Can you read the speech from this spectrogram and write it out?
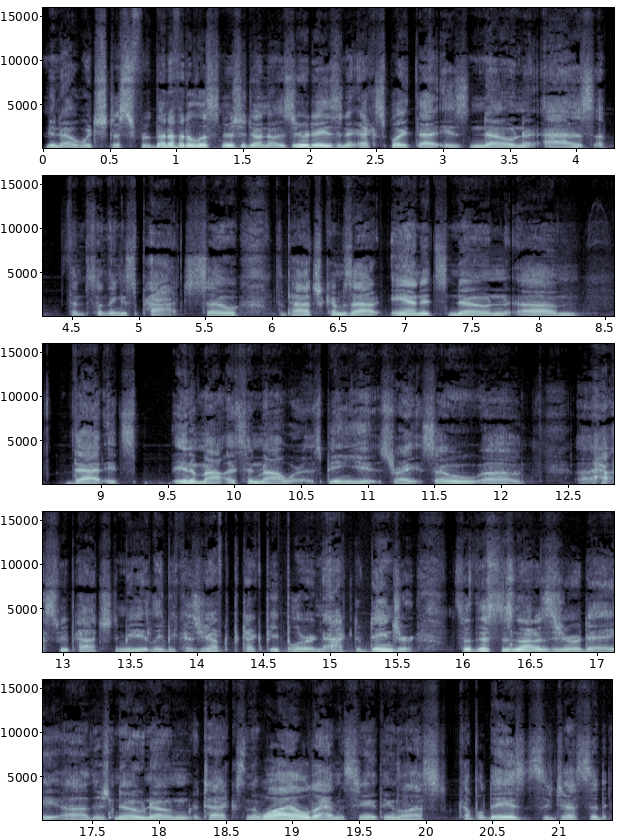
you know, which just for the benefit of listeners who don't know, zero day is an exploit that is known as a, something is patched. So the patch comes out and it's known um, that it's in a mal- it's in malware that's being used, right? So uh, uh, it has to be patched immediately because you have to protect people who are in active danger. So this is not a zero day. Uh, there's no known attacks in the wild. I haven't seen anything in the last couple days that suggested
